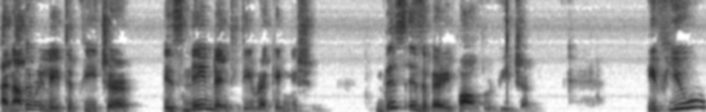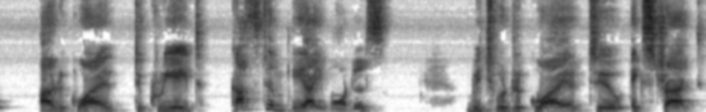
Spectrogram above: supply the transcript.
another related feature is named entity recognition. This is a very powerful feature. If you are required to create custom AI models, which would require to extract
